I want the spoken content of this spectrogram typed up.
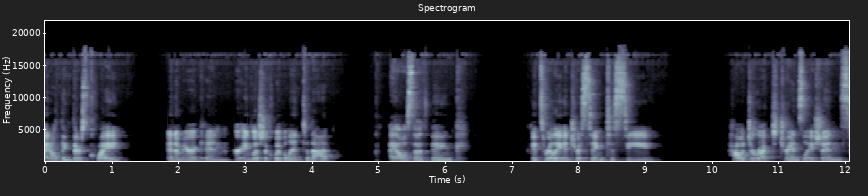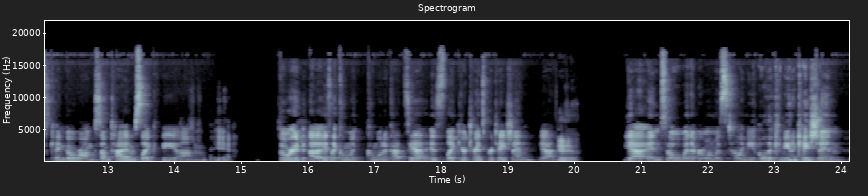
i don't think there's quite an american or english equivalent to that i also think it's really interesting to see how direct translations can go wrong sometimes like the um Yeah. the word uh is like commu- komunikacja is like your transportation yeah yeah, yeah. yeah, and so when everyone was telling me, "Oh, the communication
